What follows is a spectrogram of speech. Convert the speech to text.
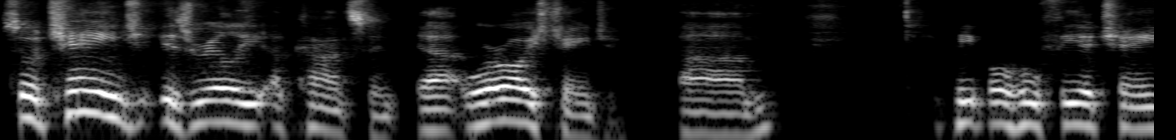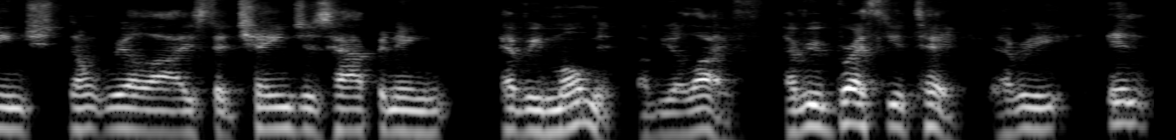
So change is really a constant. Uh, we're always changing. Um, people who fear change don't realize that change is happening every moment of your life. Every breath you take, every in,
